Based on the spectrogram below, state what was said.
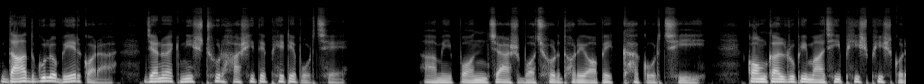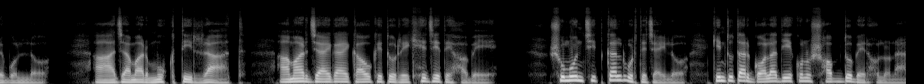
দাঁতগুলো বের করা যেন এক নিষ্ঠুর হাসিতে ফেটে পড়ছে। আমি পঞ্চাশ বছর ধরে অপেক্ষা করছি, কঙ্কালরূপী মাঝি ফিসফিস করে বলল, আজ আমার মুক্তির রাত, আমার জায়গায় কাউকে তো রেখে যেতে হবে। সুমন চিৎকাল করতে চাইল, কিন্তু তার গলা দিয়ে কোনো শব্দ বের হল না।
